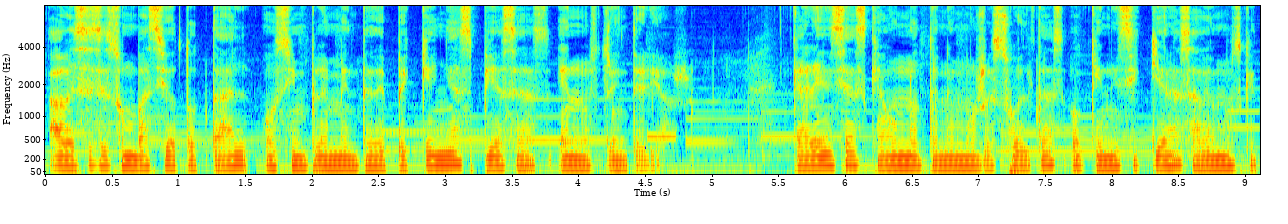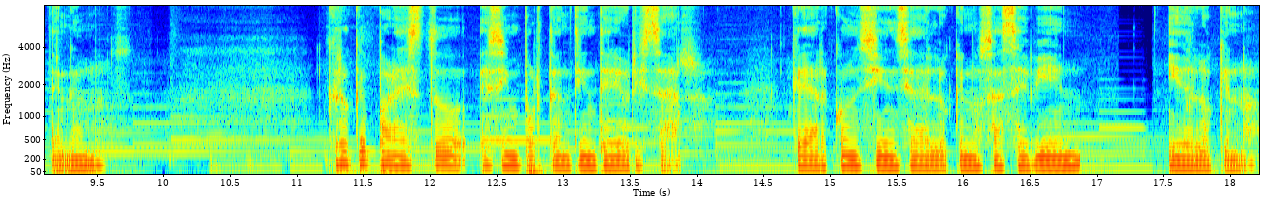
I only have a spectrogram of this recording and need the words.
A veces es un vacío total o simplemente de pequeñas piezas en nuestro interior. Carencias que aún no tenemos resueltas o que ni siquiera sabemos que tenemos. Creo que para esto es importante interiorizar, crear conciencia de lo que nos hace bien y de lo que no.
